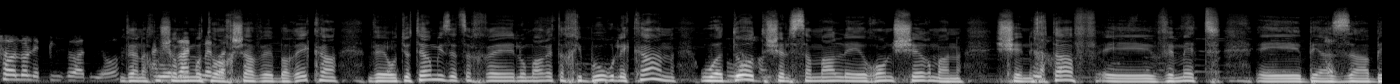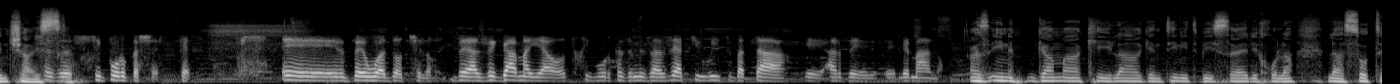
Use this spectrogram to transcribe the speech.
סולו לפיזו אדיוס. ואנחנו שומעים אותו. עכשיו אה, ברקע, ועוד יותר מזה צריך אה, לומר את החיבור לכאן, הוא הדוד נכון. של סמל אה, רון שרמן, שנחטף נכון. אה, ומת אה, בעזה בן 19. שזה סיפור קשה, כן. אה, והוא הדוד שלו. ועל זה גם היה עוד חיבור כזה מזעזע, כי הוא התבטא אה, הרבה אה, למענו. אז הנה, גם הקהילה הארגנטינית בישראל יכולה לעשות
